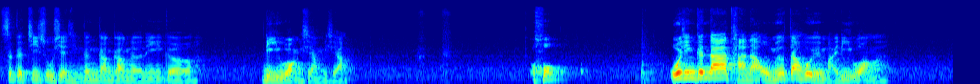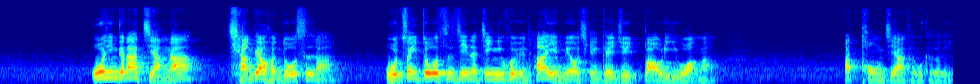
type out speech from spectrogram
这个技术线型跟刚刚的那一个利旺像不像？我我已经跟大家谈了，我没有带会员买利旺啊。我已经跟他讲了，强调很多次啦。我最多资金的精英会员，他也没有钱可以去暴利旺啊。啊，通家可不可以？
